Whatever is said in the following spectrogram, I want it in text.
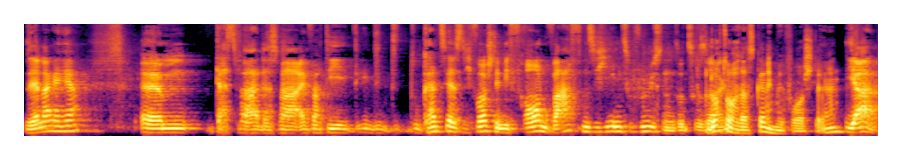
sehr lange her, ähm, das war, das war einfach die, die, die, du kannst dir das nicht vorstellen, die Frauen warfen sich ihm zu Füßen sozusagen. Doch, doch, das kann ich mir vorstellen. Ja,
